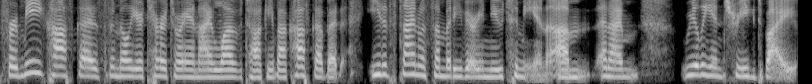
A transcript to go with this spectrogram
for me, Kafka is familiar territory, and I love talking about Kafka. But Edith Stein was somebody very new to me, and um, and I'm really intrigued by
